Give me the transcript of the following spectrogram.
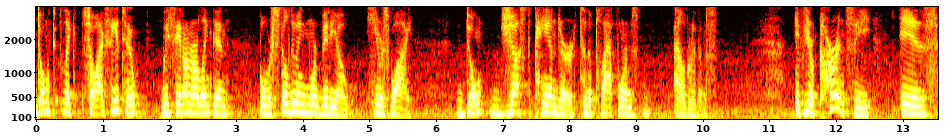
don't like. So I see it too. We see it on our LinkedIn, but we're still doing more video. Here's why: don't just pander to the platform's algorithms. If your currency is,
